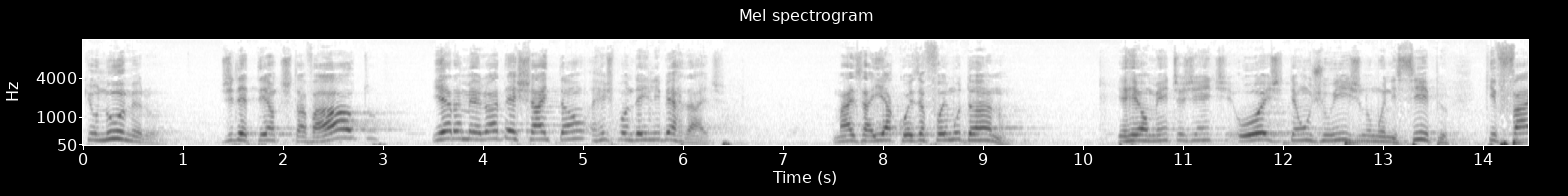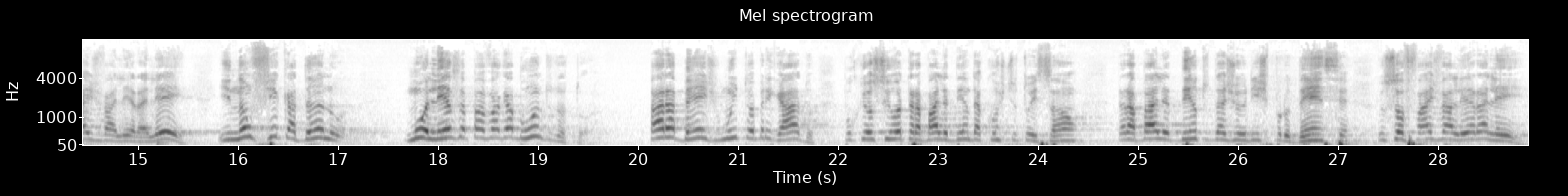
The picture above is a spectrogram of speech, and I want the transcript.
que o número de detentos estava alto, e era melhor deixar então responder em liberdade. Mas aí a coisa foi mudando. E realmente a gente hoje tem um juiz no município que faz valer a lei e não fica dando moleza para vagabundo, doutor. Parabéns, muito obrigado, porque o senhor trabalha dentro da Constituição, trabalha dentro da jurisprudência, o senhor faz valer a lei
